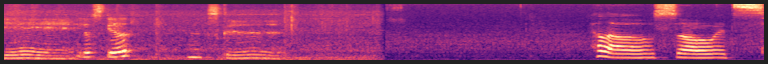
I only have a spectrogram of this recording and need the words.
Yeah, Looks good. Looks good. Hello, so it's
